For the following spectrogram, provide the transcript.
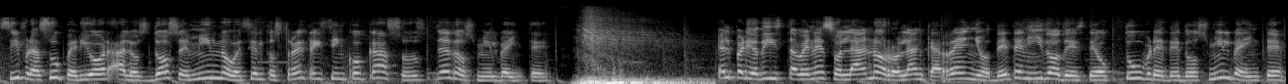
cifra superior a los 12.935 casos de 2020. El periodista venezolano Roland Carreño, detenido desde octubre de 2020,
